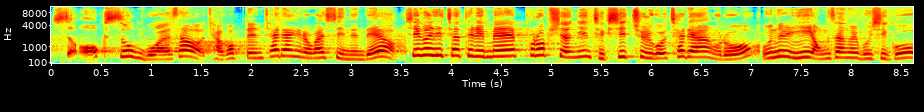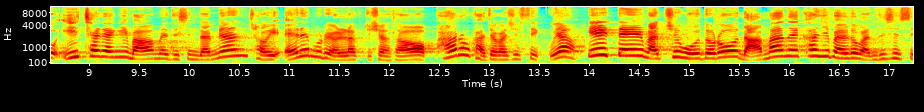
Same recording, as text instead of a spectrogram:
쏙쏙 모아서 작업된 차량이라고 할 수 있는데요. 시그니처 트림의 풀옵션인 즉시 출고 차량으로 오늘 이 영상을 보시고 이 차량이 마음에 드신다면 저희 LM으로 연락 주셔서 바로 가져가실 수 있고요. 1대1 맞춤 오더로 나만의 카니발도 만드실 수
